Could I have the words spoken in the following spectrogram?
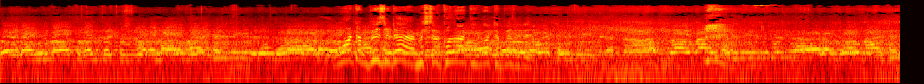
واليه البعث والنشور اللهم اجرني من النار What a busy day, Mr. Kurati. What a busy day. اجرني من النار اللهم اجرني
